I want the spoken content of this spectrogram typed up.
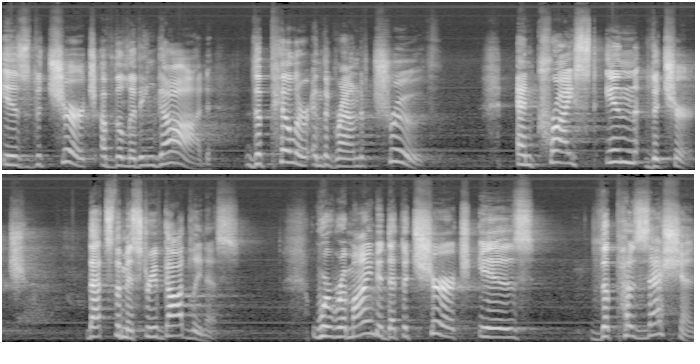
is the church of the living God, the pillar and the ground of truth and Christ in the church. That's the mystery of godliness. We're reminded that the church is the possession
